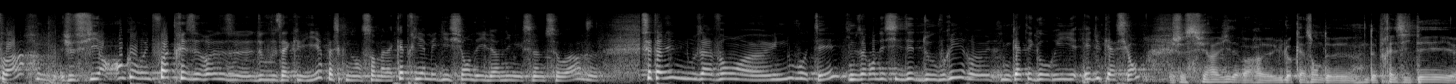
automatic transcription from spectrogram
Bonsoir, je suis encore une fois très heureuse de vous accueillir parce que nous en sommes à la quatrième édition des e-learning Excellence Awards. Cette année, nous avons euh, une nouveauté. Nous avons décidé d'ouvrir euh, une catégorie éducation. Je suis ravi d'avoir euh, eu l'occasion de, de, présider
